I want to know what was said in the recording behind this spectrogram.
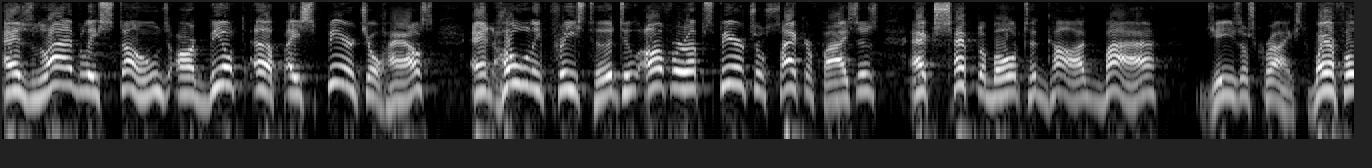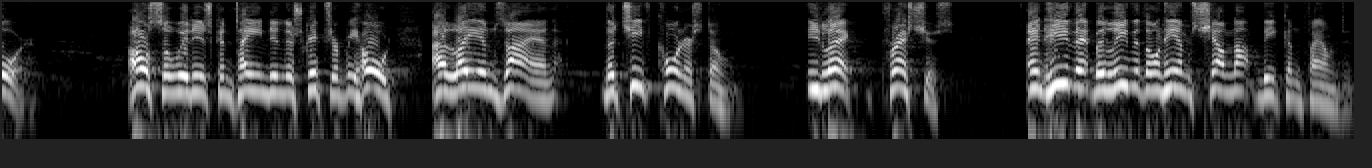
as lively stones are built up a spiritual house and holy priesthood to offer up spiritual sacrifices acceptable to God by Jesus Christ. Wherefore, also it is contained in the scripture, Behold, I lay in Zion the chief cornerstone, elect, precious, and he that believeth on him shall not be confounded.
